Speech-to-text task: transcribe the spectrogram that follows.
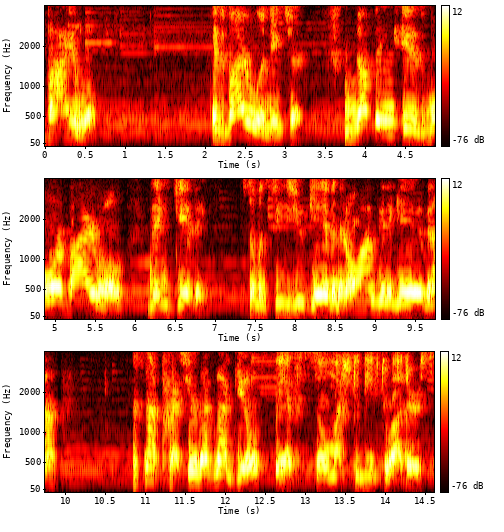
viral. It's viral in nature. Nothing is more viral than giving. Someone sees you give and then, oh, I'm going to give. And I, that's not pressure. That's not guilt. We have so much to give to others.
